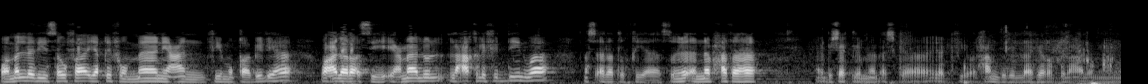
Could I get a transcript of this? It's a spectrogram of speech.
وما الذي سوف يقف مانعا في مقابلها وعلى رأسه إعمال العقل في الدين ومسألة القياس. أن نبحثها بشكل من الأشكال. يكفي. والحمد لله رب العالمين.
